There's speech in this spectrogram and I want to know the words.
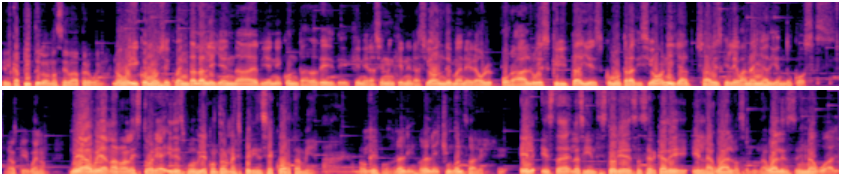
el capítulo, no se va, pero bueno. No, y como se cuenta, la leyenda viene contada de, de generación en generación, de manera oral o escrita, y es como tradición, y ya sabes que le van añadiendo cosas. Ok, bueno. Voy a, voy a narrar la historia y después voy a contar una experiencia corta mía. Muy Órale, órale, chingón. Sale. El, esta, la siguiente historia es acerca de el nahual, o sea, los nahuales. eh, Un nahual.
